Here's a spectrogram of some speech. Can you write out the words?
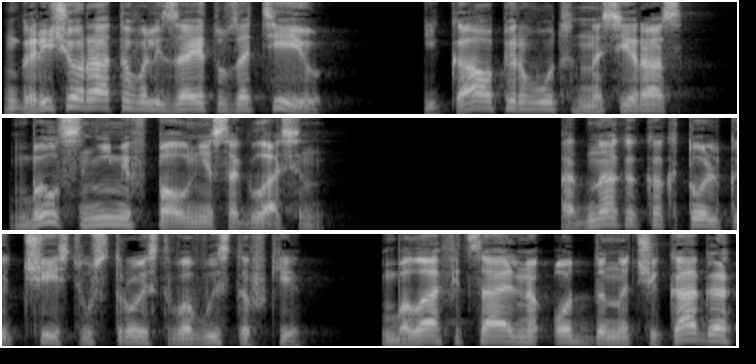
горячо ратовали за эту затею – и Каупервуд на сей раз был с ними вполне согласен. Однако, как только честь устройства выставки была официально отдана Чикаго,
